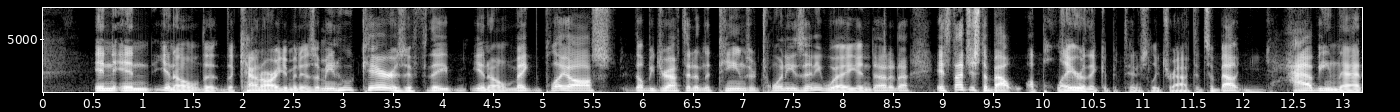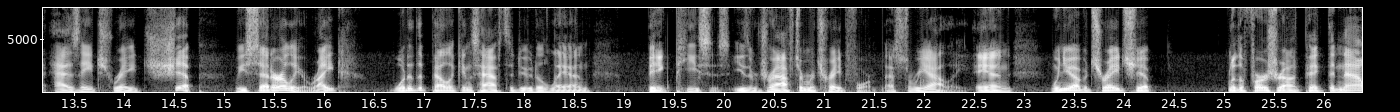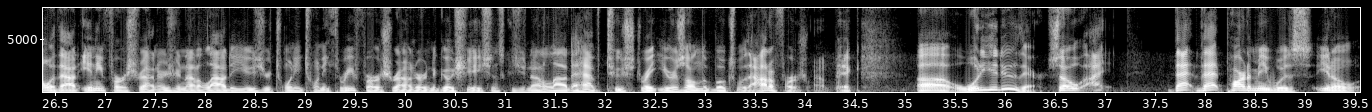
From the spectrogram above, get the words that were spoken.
in in you know the the counter argument is I mean who cares if they you know make the playoffs they'll be drafted in the teens or 20s anyway and da da da. It's not just about a player they could potentially draft. It's about having that as a trade ship. We said earlier right? What do the Pelicans have to do to land big pieces? Either draft them or trade for them that's the reality. And when you have a trade ship with a first round pick that now without any first rounders you're not allowed to use your 2023 first rounder in negotiations because you're not allowed to have two straight years on the books without a first round pick uh, what do you do there so i that that part of me was you know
